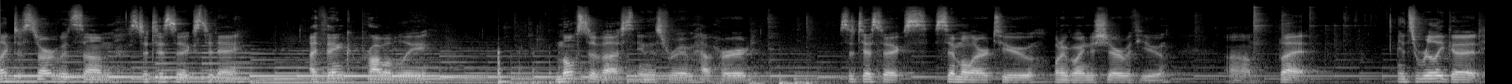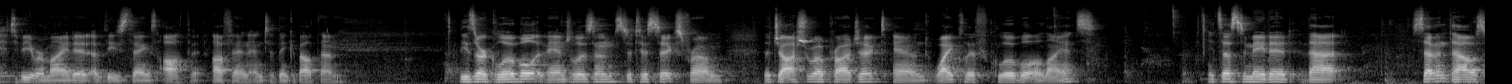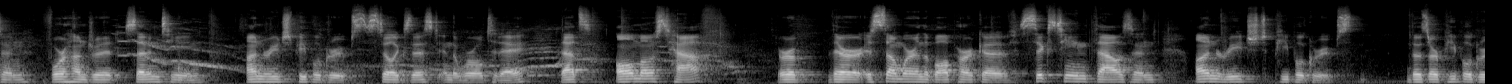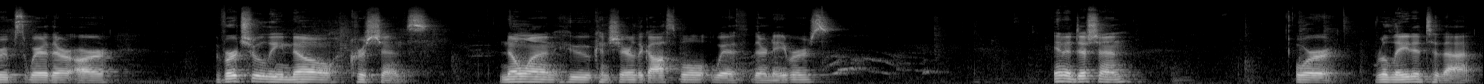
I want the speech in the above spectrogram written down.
like to start with some statistics today. I think probably most of us in this room have heard statistics similar to what I'm going to share with you, um, but it's really good to be reminded of these things often, often and to think about them. These are global evangelism statistics from the Joshua Project and Wycliffe Global Alliance. It's estimated that 7,417 unreached people groups still exist in the world today. That's almost half. There, are, there is somewhere in the ballpark of 16,000 unreached people groups. Those are people groups where there are virtually no Christians, no one who can share the gospel with their neighbors. In addition, or related to that,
